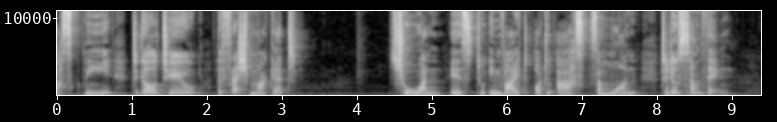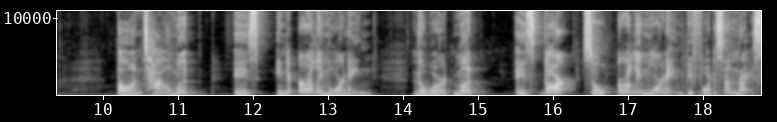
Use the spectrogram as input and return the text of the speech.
asked me to go to the fresh market ชวน is to invite or to ask someone to do something ตอนเช้ามืด is in the early morning the word มืด is dark so early morning before the sunrise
